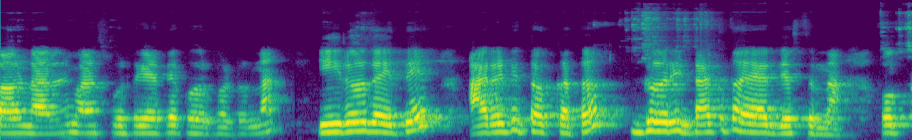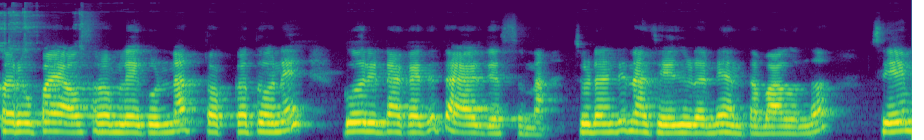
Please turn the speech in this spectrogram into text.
బాగున్నారని మనస్ఫూర్తిగా అయితే కోరుకుంటున్నా. ఈ రోజు అయితే అరటి తొక్కతో గోరింటాకు తయారు చేస్తున్నా. ఒక్క రూపాయి అవసరం లేకుండా తొక్కతోనే గోరింటాకు అయితే తయారు చేస్తున్నా. చూడండి నా చేయి చూడండి ఎంత బాగుందో. సేమ్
